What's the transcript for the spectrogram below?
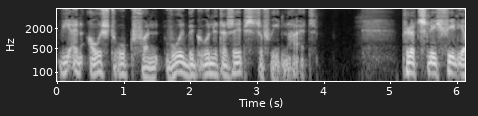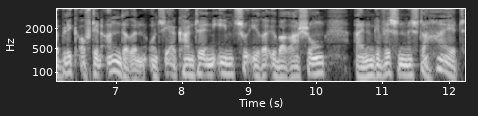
wie ein Ausdruck von wohlbegründeter Selbstzufriedenheit. Plötzlich fiel ihr Blick auf den anderen, und sie erkannte in ihm zu ihrer Überraschung einen gewissen Mr. Hyde,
